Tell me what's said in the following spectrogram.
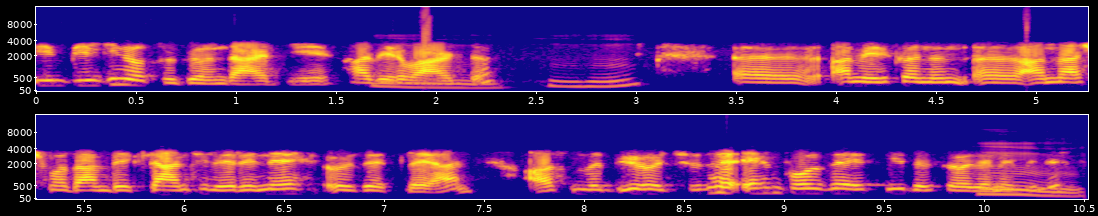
bir bilgi notu gönderdiği haberi vardı. Hı hı. E, Amerika'nın e, anlaşmadan beklentilerini özetleyen aslında bir ölçüde empoze ettiği de söylenebilir. Hmm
